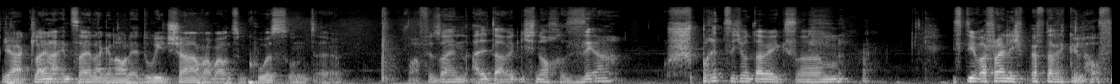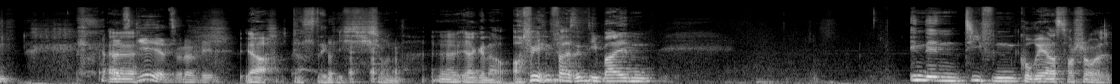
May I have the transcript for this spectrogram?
Ja, kleiner Insider, genau. Der Duri Cha war bei uns im Kurs und äh, war für sein Alter wirklich noch sehr spritzig unterwegs. Ähm, ist dir wahrscheinlich öfter weggelaufen. Als äh, dir jetzt, oder wen? Ja, das denke ich schon. äh, ja, genau. Auf jeden Fall sind die beiden in den Tiefen Koreas verschollen.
